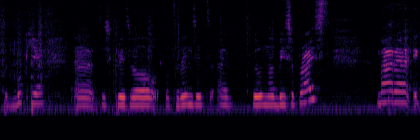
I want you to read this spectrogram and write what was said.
het boekje. Uh, dus ik weet wel wat erin zit. I will not be surprised. Maar uh, ik,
